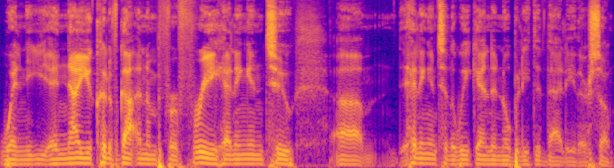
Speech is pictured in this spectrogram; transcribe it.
when, you, and now you could have gotten him for free heading into um, heading into the weekend, and nobody did that either. So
